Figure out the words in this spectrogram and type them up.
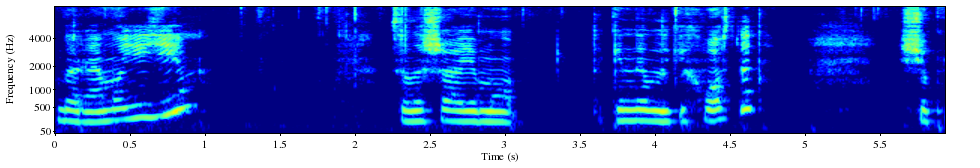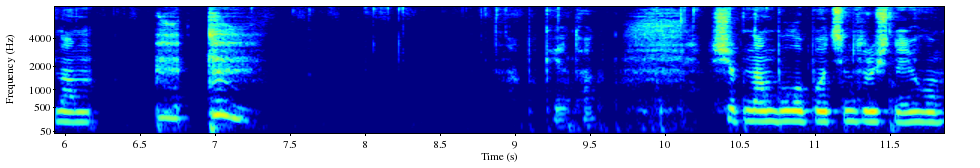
Беремо її, залишаємо такий невеликий хвостик, щоб нам так, щоб нам було потім зручно його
